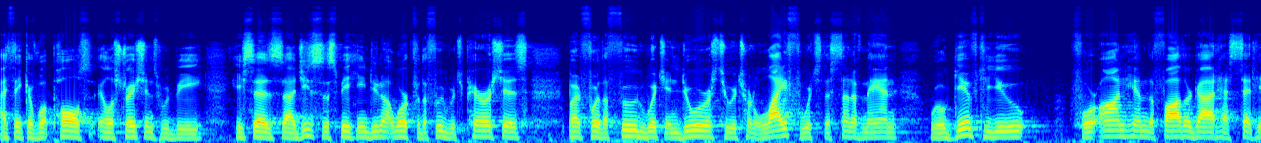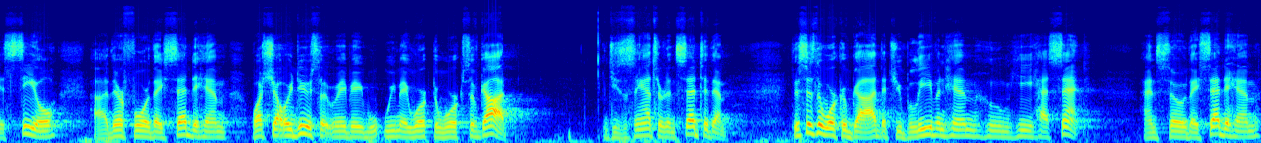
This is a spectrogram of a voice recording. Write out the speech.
I think, of what Paul's illustrations would be. He says, uh, Jesus is speaking, do not work for the food which perishes, but for the food which endures to eternal life, which the Son of Man will give to you. For on him the Father God has set his seal. Uh, therefore they said to him, What shall we do so that we may, we may work the works of God? Jesus answered and said to them, This is the work of God, that you believe in him whom he has sent. And so they said to him,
